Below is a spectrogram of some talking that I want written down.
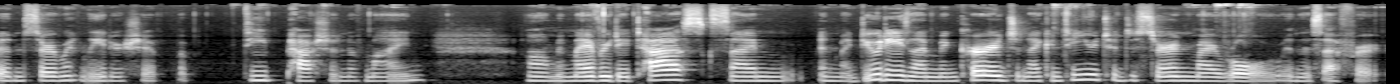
and servant leadership, a deep passion of mine, um, in my everyday tasks, I'm in my duties, I'm encouraged, and I continue to discern my role in this effort.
